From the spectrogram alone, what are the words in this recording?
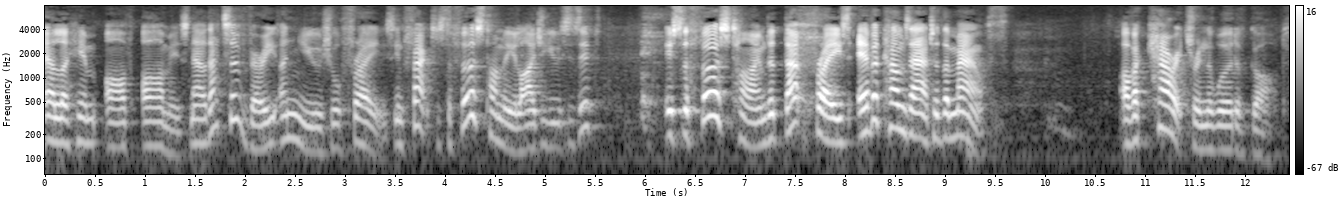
Elohim of armies. Now, that's a very unusual phrase. In fact, it's the first time that Elijah uses it. It's the first time that that phrase ever comes out of the mouth of a character in the Word of God.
